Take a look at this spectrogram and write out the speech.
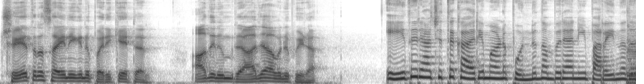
ക്ഷേത്ര സൈനികന് പരിക്കേറ്റാൽ അതിനും രാജാവിന് പിഴ. ഏത് രാജ്യത്തെ കാര്യമാണ് പൊന്നു തമ്പുരാൻ ഈ പറയുന്നത്?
